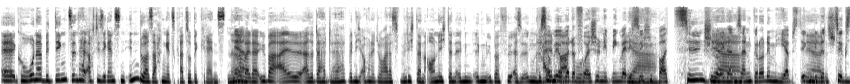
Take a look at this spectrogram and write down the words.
Äh, Corona-bedingt sind halt auch diese ganzen Indoor-Sachen jetzt gerade so begrenzt, ne? Ja. Weil da überall, also da, da bin ich auch nicht, oh, das will ich dann auch nicht, dann irgendein, irgendein Überfüll, also irgendein Das habe ich aber davor schon nicht mehr, weil Ja. solche Bazillenschleudern Ja. sind, gerade im Herbst irgendwie, Ja, da. Mhm.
